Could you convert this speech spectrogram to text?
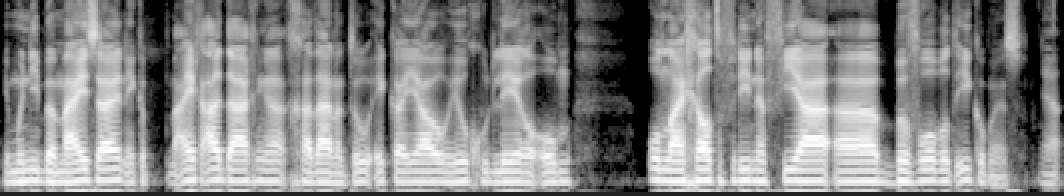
Je moet niet bij mij zijn. Ik heb mijn eigen uitdagingen. Ga daar naartoe. Ik kan jou heel goed leren om online geld te verdienen via bijvoorbeeld e-commerce. Ja.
